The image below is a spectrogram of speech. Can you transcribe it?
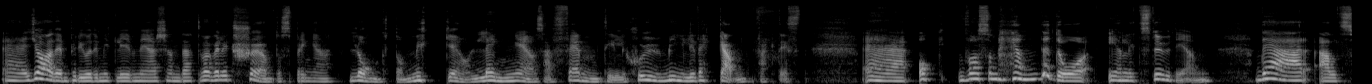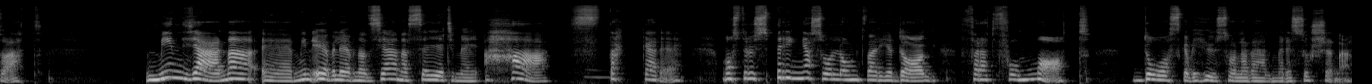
Eh, jag hade en period i mitt liv när jag kände att det var väldigt skönt att springa långt och mycket och länge och så här fem till sju mil i veckan faktiskt. Eh, och vad som hände då enligt studien, det är alltså att min hjärna, eh, min överlevnadshjärna säger till mig, aha, stackare, måste du springa så långt varje dag för att få mat, då ska vi hushålla väl med resurserna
